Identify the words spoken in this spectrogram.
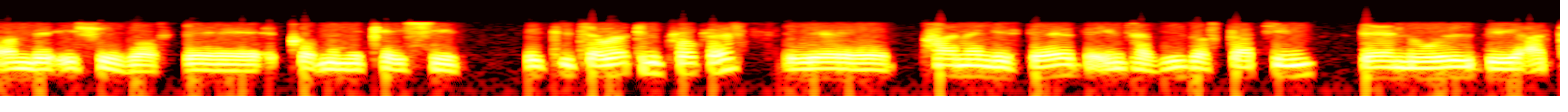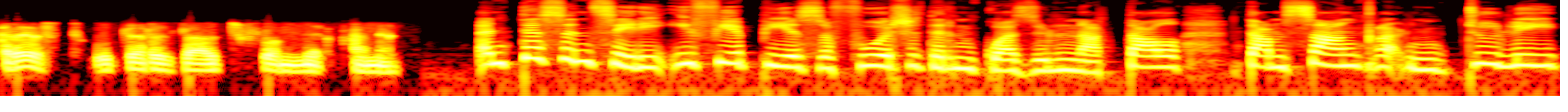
on the issues of the communication. It, it's a work in progress. The panel is there, the interviews are starting, then will be addressed with the result from the panel. Intussen sê die IFP se voorsitter in KwaZulu-Natal, Tamsanqa Ntuli,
